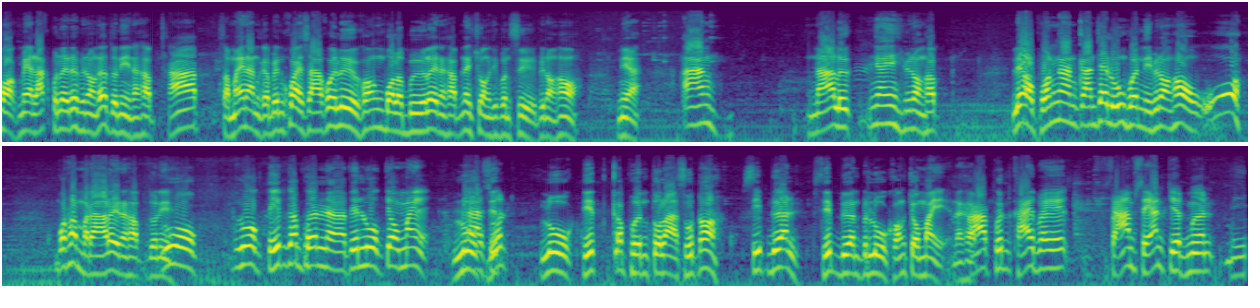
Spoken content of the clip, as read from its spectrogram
คอกแม่รักเพิ่นเลยเด้อพี่น้องเด้อตัวนี้นะครับ ครับสมัยนั้นก็เป็นควายซาควายลือของบรบือเลยนะครับในช่วงที่เพิ่นซื้อพี่น้องเฮาเนี่ยอ่างหนาลึกใหญ่พี่น้องครับ แล้วผลงานการใช้ลุงเพิ่นนี่พี่น้องเฮาโอ้บ่ธรรมดาเลยนะครับ ตัวนี้ ลูกลูกติดกับเพิ่นน่ะเป็นลูกเจ้าไม้ลูกาติสุด ลูกติดกับเพิ่นตัวล่าสุดเนาะสิบเดือนสิบเดือนเป็นลูกของเจ้าไม้นะครับครับเพิ่นขายไปสามแสนเจ็ดหมื่นมี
